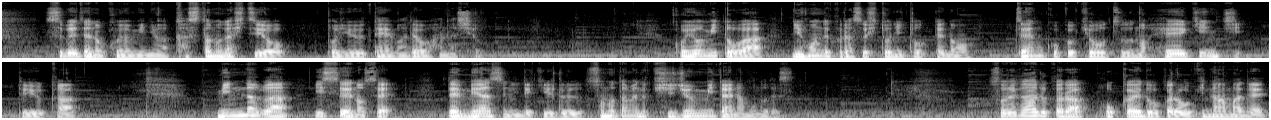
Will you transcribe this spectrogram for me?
「すべての暦にはカスタムが必要」というテーマでお話を。暦とは日本で暮らす人にとっての全国共通の平均値というかみんなが一斉の背で目安にできるそのための基準みたいなものです。それがあるから北海道から沖縄まで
